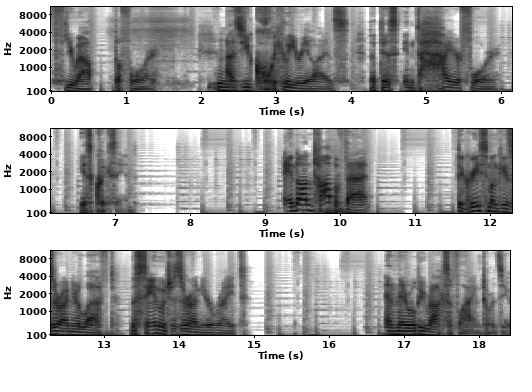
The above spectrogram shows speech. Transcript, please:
throughout the floor. Mm. as you quickly realize that this entire floor is quicksand. And on top of that, the grease monkeys are on your left, the sandwiches are on your right, and there will be rocks flying towards you.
